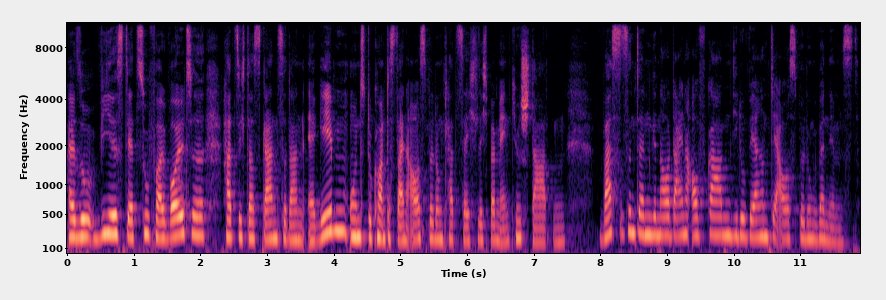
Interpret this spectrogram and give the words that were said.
Also wie es der Zufall wollte, hat sich das Ganze dann ergeben und du konntest deine Ausbildung tatsächlich beim MenQ starten. Was sind denn genau deine Aufgaben, die du während der Ausbildung übernimmst?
